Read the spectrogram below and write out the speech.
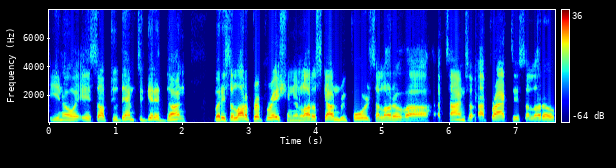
you know, it's up to them to get it done. But it's a lot of preparation and a lot of scouting reports, a lot of uh, at times at practice, a lot of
